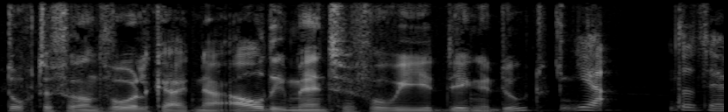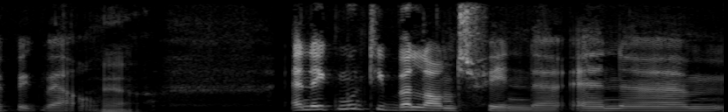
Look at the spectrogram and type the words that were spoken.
Toch de verantwoordelijkheid naar al die mensen voor wie je dingen doet. ja, dat heb ik wel. Ja. En ik moet die balans vinden. En ehm,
